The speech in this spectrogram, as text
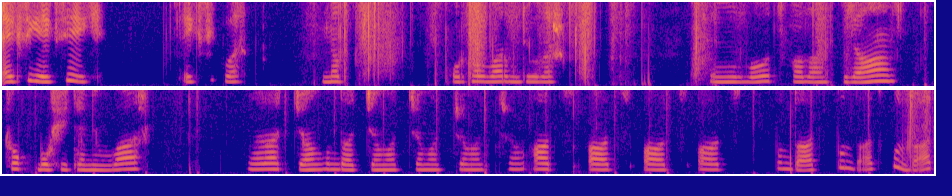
Eksik eksik. Eksik var. Ne portal var mı diyorlar. Demir bot falan filan. Çok boş itemim var. Bunları atacağım. Bunu da atacağım. Atacağım. Atacağım. Atacağım. At. At. At. At. Bunu da at. Bunu da at. Bunu da at.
